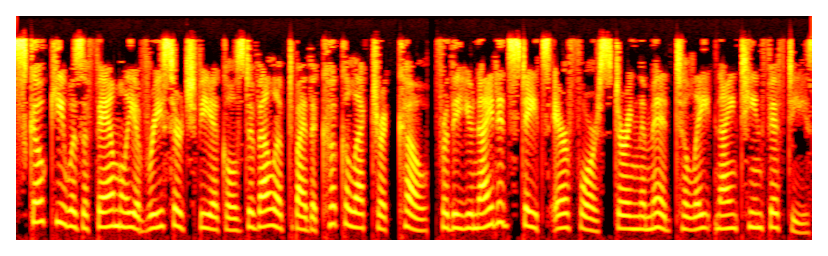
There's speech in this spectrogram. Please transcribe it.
Skokie was a family of research vehicles developed by the Cook Electric Co. for the United States Air Force during the mid to late 1950s.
